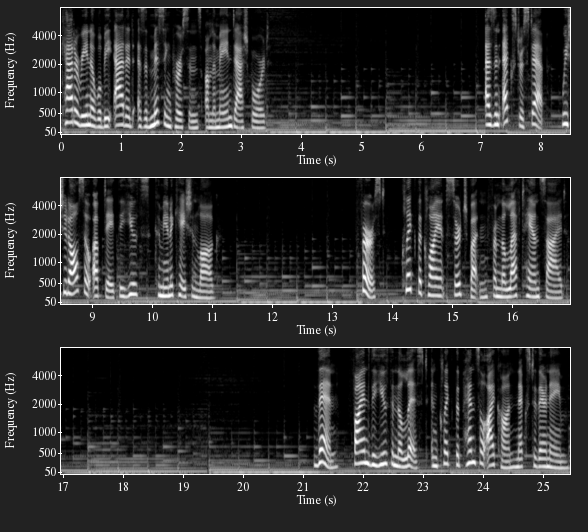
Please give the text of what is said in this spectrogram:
Katarina will be added as a missing persons on the main dashboard. As an extra step, we should also update the youth's communication log. First, click the Client Search button from the left-hand side. Then, find the youth in the list and click the pencil icon next to their name.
